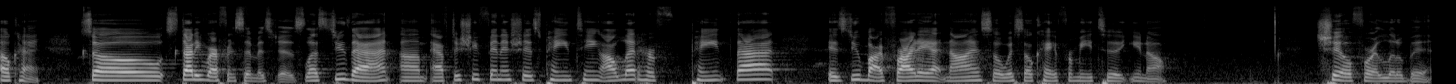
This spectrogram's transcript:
Okay. So study reference images. Let's do that. Um, after she finishes painting, I'll let her paint that. It's due by Friday at 9, so it's okay for me to, you know, chill for a little bit.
